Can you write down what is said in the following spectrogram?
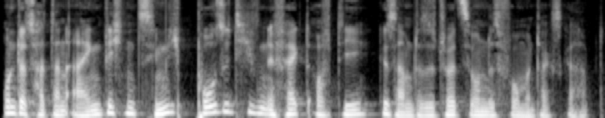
Und das hat dann eigentlich einen ziemlich positiven Effekt auf die gesamte Situation des Vormittags gehabt.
